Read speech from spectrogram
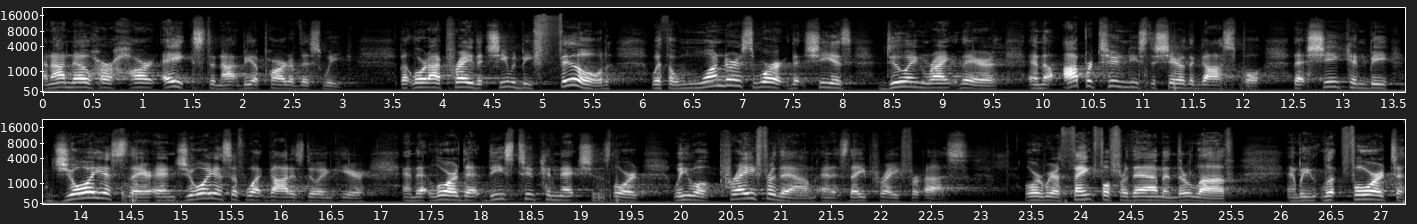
And I know her heart aches to not be a part of this week. But Lord, I pray that she would be filled with the wondrous work that she is doing right there and the opportunities to share the gospel, that she can be joyous there and joyous of what God is doing here. And that, Lord, that these two connections, Lord, we will pray for them and as they pray for us. Lord, we are thankful for them and their love. And we look forward to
